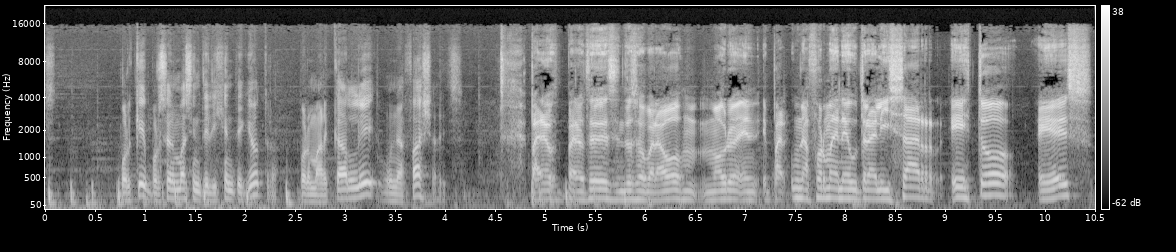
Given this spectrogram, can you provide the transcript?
Dice. ¿Por qué? Por ser más inteligente que otro. Por marcarle una falla, dice. Para, para ustedes, entonces, para vos, Mauro, en- una forma de neutralizar esto es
